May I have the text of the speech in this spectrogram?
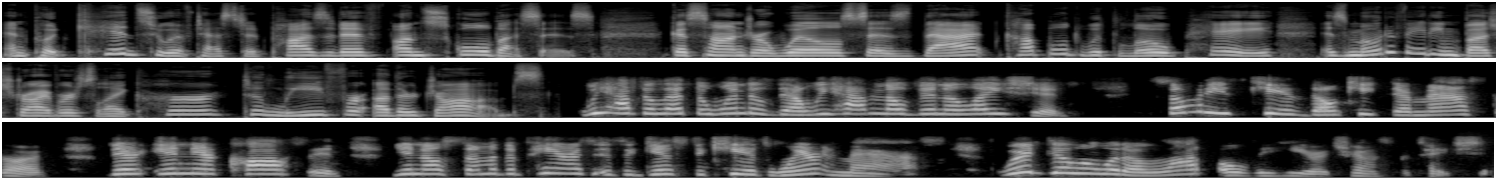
and put kids who have tested positive on school buses. Cassandra Wills says that, coupled with low pay, is motivating bus drivers like her to leave for other jobs. We have to let the windows down. We have no ventilation. Some of these kids don't keep their mask on. They're in their coughing. You know, some of the parents is against the kids wearing masks. We're dealing with a lot over here at transportation.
